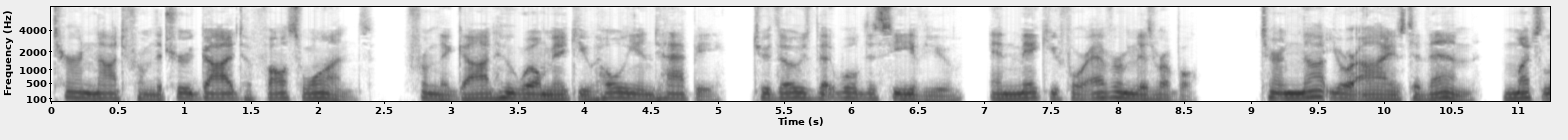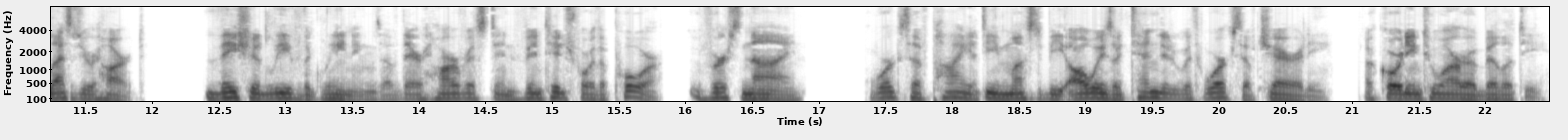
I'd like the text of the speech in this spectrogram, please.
Turn not from the true God to false ones, from the God who will make you holy and happy, to those that will deceive you, and make you forever miserable. Turn not your eyes to them, much less your heart. They should leave the gleanings of their harvest and vintage for the poor. Verse 9. Works of piety must be always attended with works of charity, according to our ability.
